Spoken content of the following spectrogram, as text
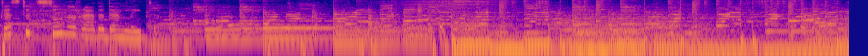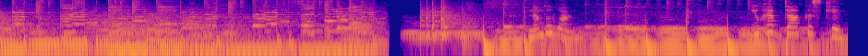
tested sooner rather than later. Number 1. You have darker skin.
